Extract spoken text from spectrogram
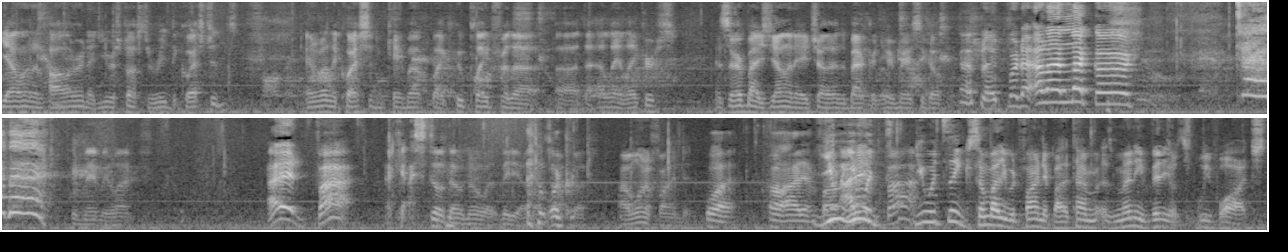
yelling and hollering, and you were supposed to read the questions. And when the question came up, like who played for the uh, the LA Lakers, and so everybody's yelling at each other in the background. You hear Mason go, "I played for the LA Lakers." Damn it! It made me laugh. I didn't fight. I, can't, I still don't know what video that's What off cr- of. I want to find it. What? Oh, I didn't. You find- I you didn't would buy. you would think somebody would find it by the time as many videos we've watched.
